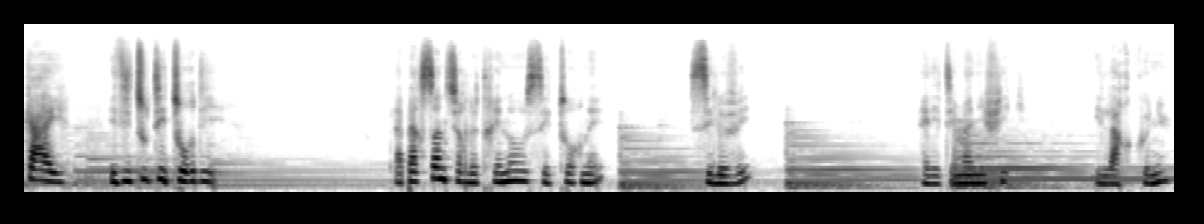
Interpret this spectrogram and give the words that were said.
Kai était tout étourdi. La personne sur le traîneau s'est tournée, s'est levée. Elle était magnifique. Il l'a reconnue.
